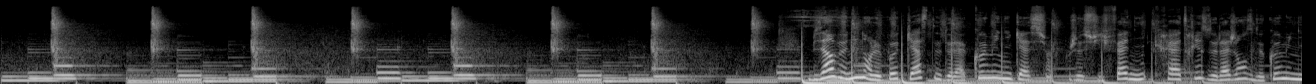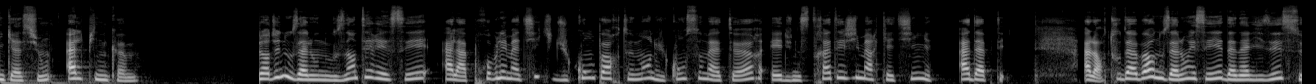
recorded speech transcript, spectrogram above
Bienvenue dans le podcast de la communication. Je suis Fanny, créatrice de l'agence de communication Alpincom. Aujourd'hui, nous allons nous intéresser à la problématique du comportement du consommateur et d'une stratégie marketing adaptée. Alors tout d'abord, nous allons essayer d'analyser ce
